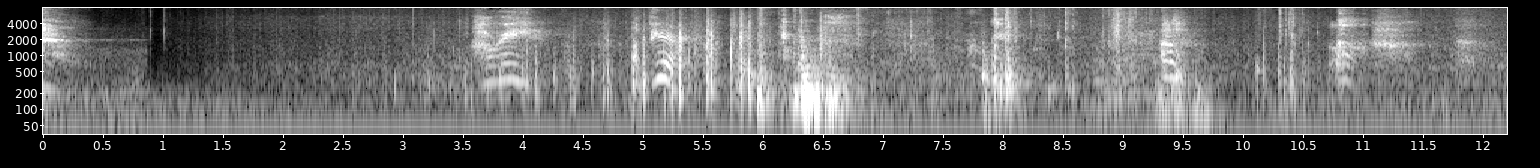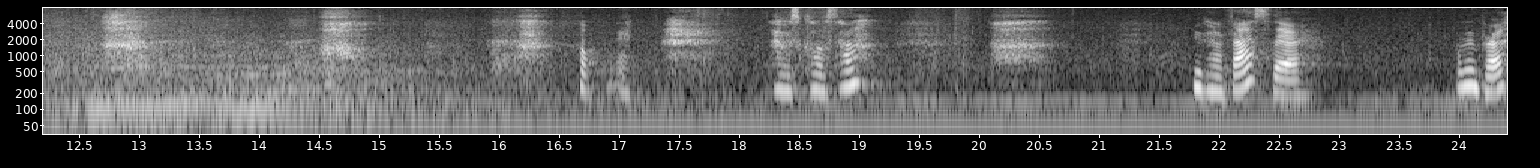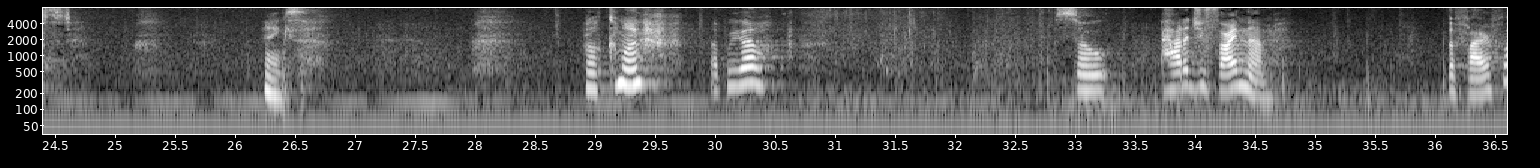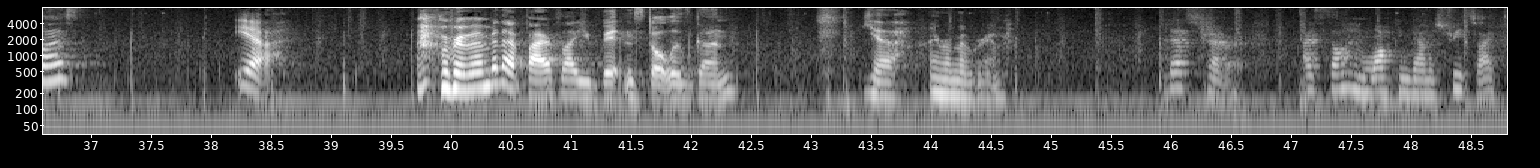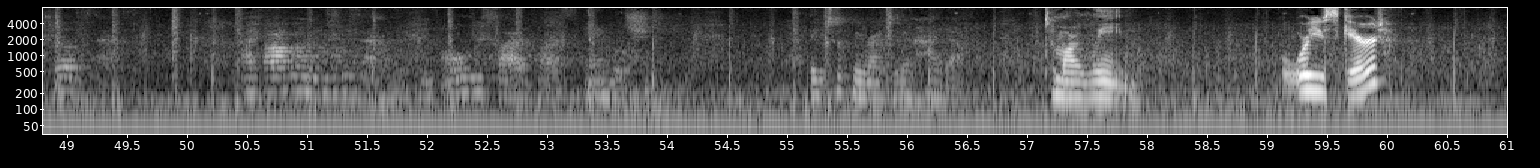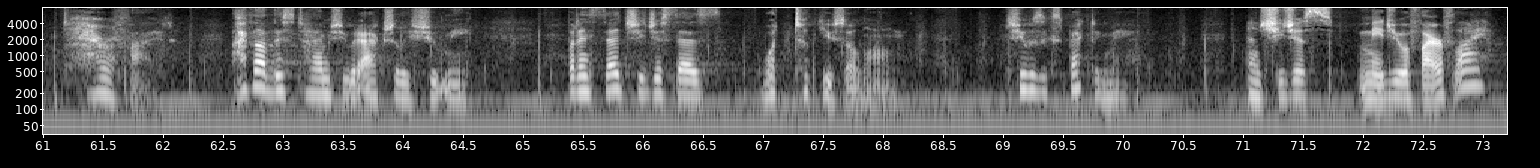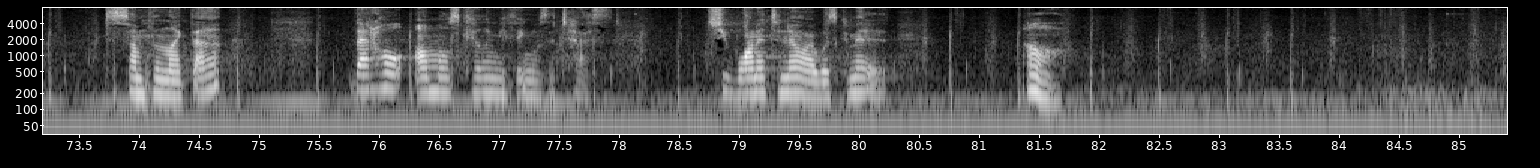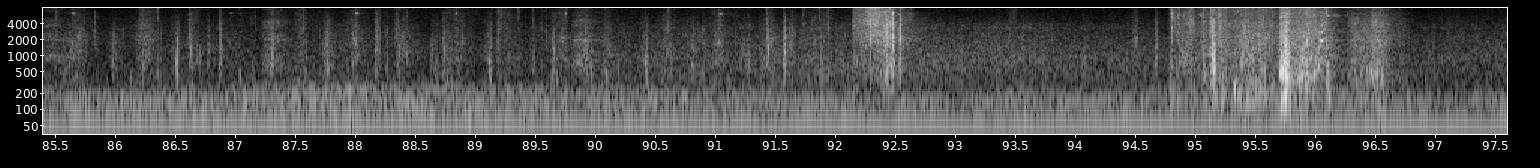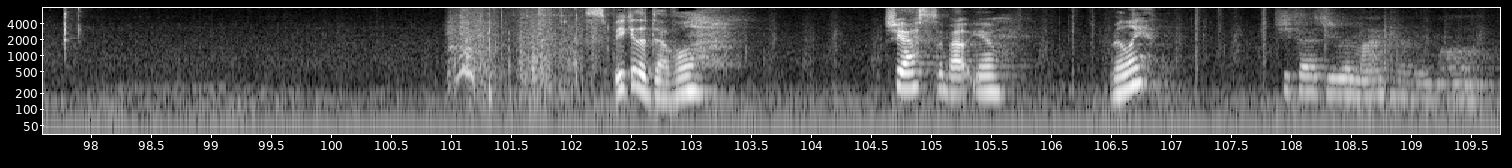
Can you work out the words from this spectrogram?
Hurry! Up here! Oh, man. That was close, huh? You're kind of fast there. I'm impressed. Thanks. Well, come on. Up we go. So, how did you find them? The fireflies? Yeah. Remember that firefly you bit and stole his gun? Yeah, I remember him. That's Trevor. I saw him walking down the street, so I killed his ass. I followed him into this alley, and all these fireflies ambushed me. They took me right to their hideout. To Marlene. Were you scared? Terrified. I thought this time she would actually shoot me. But instead, she just says, What took you so long? She was expecting me. And she just made you a firefly? Something like that. That whole almost killing me thing was a test. She wanted to know I was committed. Oh. Speak of the devil. She asks about you. Really? She says you remind her of your mom.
